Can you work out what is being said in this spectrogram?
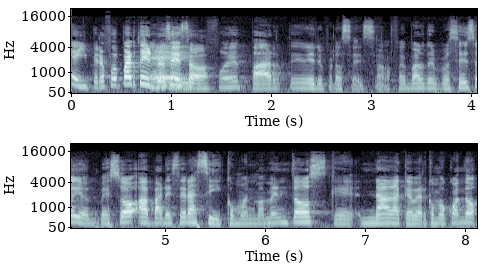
Ey, pero fue parte del proceso. Ey, fue parte del proceso, fue parte del proceso y empezó a aparecer así, como en momentos que nada que ver, como cuando,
